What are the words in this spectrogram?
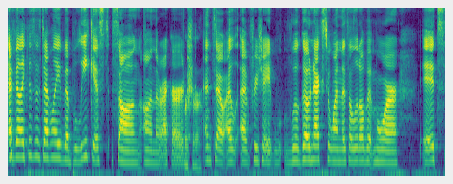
I feel like this is definitely the bleakest song on the record For sure. And so I, I appreciate we'll go next to one that's a little bit more it's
